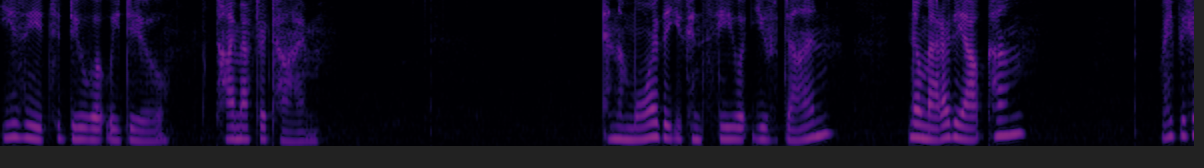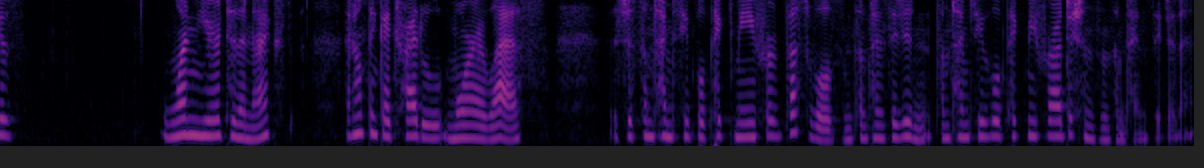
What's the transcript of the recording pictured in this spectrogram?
easy to do what we do time after time. And the more that you can see what you've done, no matter the outcome, right? Because one year to the next, I don't think I tried more or less. It's just sometimes people picked me for festivals and sometimes they didn't. Sometimes people picked me for auditions and sometimes they didn't.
